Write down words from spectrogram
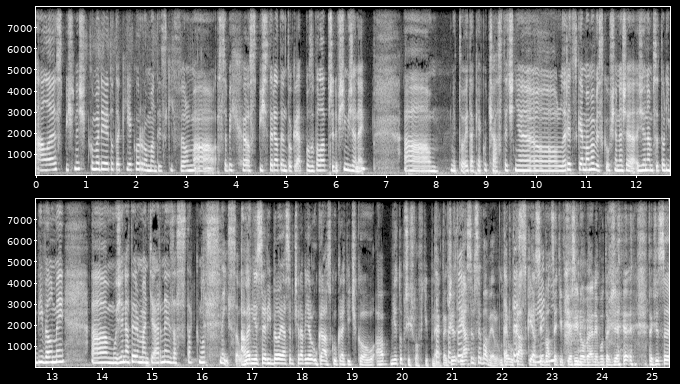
ale spíš než komedie je to taky jako romantický film a asi bych spíš teda tentokrát pozvala především ženy. A my to i tak jako částečně uh, lirické máme vyzkoušené, že, že nám se to líbí velmi a muži na ty romantiárny zas tak moc nejsou. Ale mně se líbilo, já jsem včera viděl ukázku kratičkou a mně to přišlo vtipné, Tak- takže tak je- já jsem se bavil u té ukázky asi skvělý. 20 vteřinové, nebo takže, takže se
